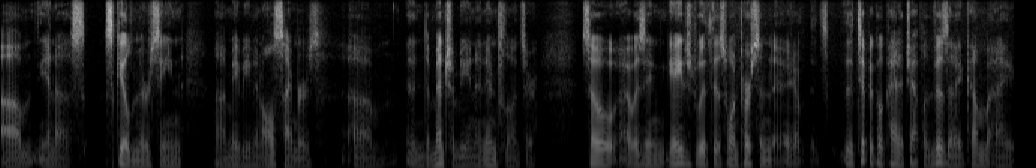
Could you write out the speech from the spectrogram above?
um, in a skilled nursing, uh, maybe even Alzheimer's, um, and dementia being an influencer. So I was engaged with this one person. Uh, it's the typical kind of chaplain visit. I come, I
